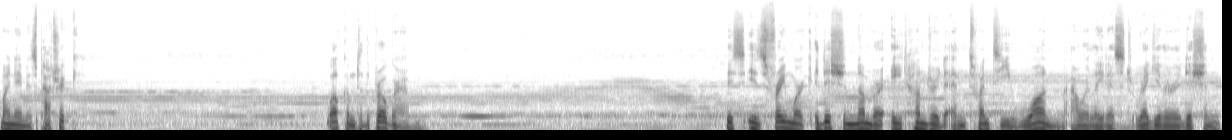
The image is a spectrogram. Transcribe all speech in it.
My name is Patrick. Welcome to the program. This is Framework Edition number 821, our latest regular edition.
